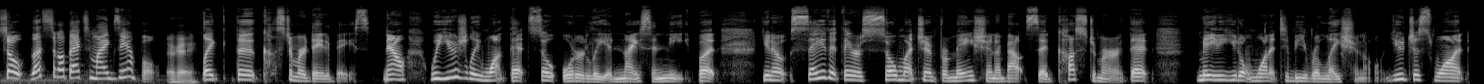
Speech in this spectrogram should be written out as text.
So let's go back to my example. Okay. like the customer database. Now, we usually want that so orderly and nice and neat, but you know, say that there is so much information about said customer that maybe you don't want it to be relational. You just want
